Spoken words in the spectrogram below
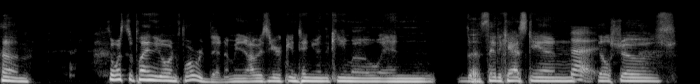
um, so what's the plan going forward then? I mean, obviously you're continuing the chemo and the say the CAT scan The- still shows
